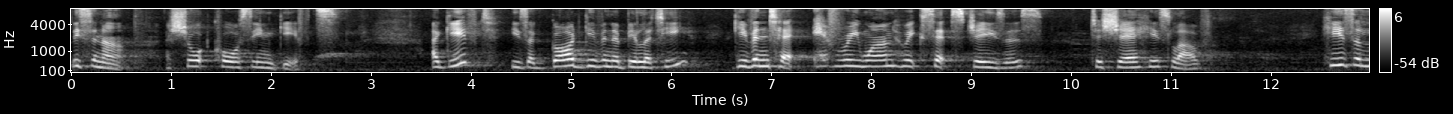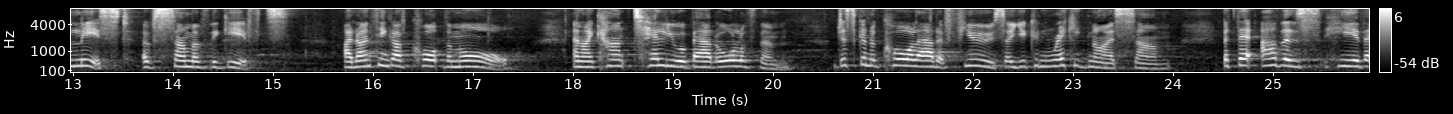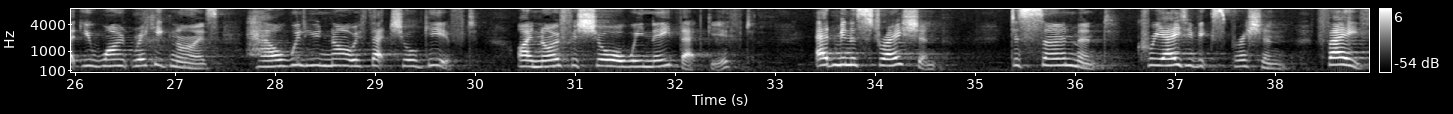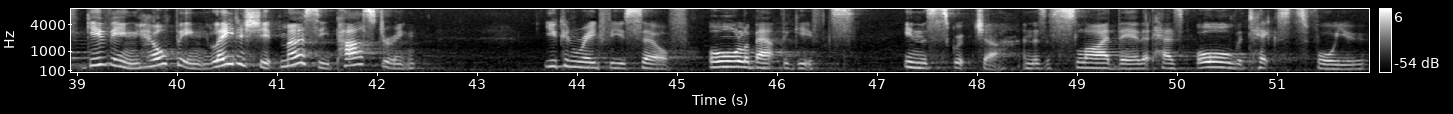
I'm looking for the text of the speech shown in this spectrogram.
Listen up a short course in gifts. A gift is a God given ability given to everyone who accepts Jesus to share his love. Here's a list of some of the gifts. I don't think I've caught them all, and I can't tell you about all of them. I'm just going to call out a few so you can recognize some. But there are others here that you won't recognize. How will you know if that's your gift? I know for sure we need that gift. Administration, discernment, creative expression, faith, giving, helping, leadership, mercy, pastoring. You can read for yourself all about the gifts in the scripture, and there's a slide there that has all the texts for you.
